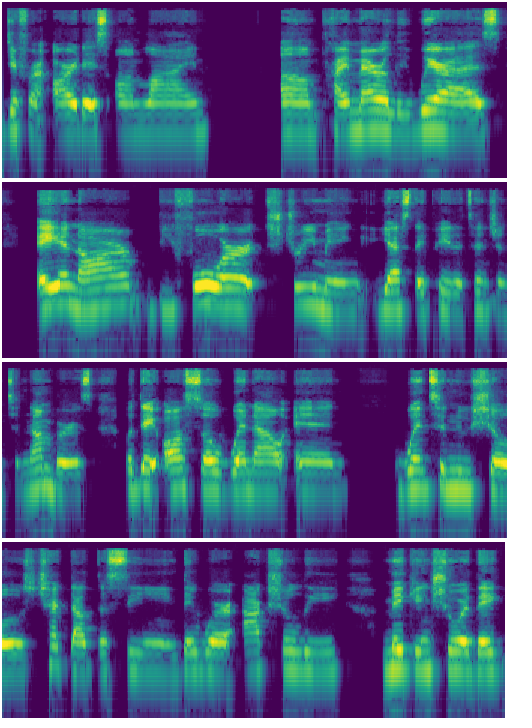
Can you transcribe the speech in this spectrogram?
different artists online um, primarily whereas A&R before streaming yes they paid attention to numbers but they also went out and went to new shows checked out the scene. They were actually making sure they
